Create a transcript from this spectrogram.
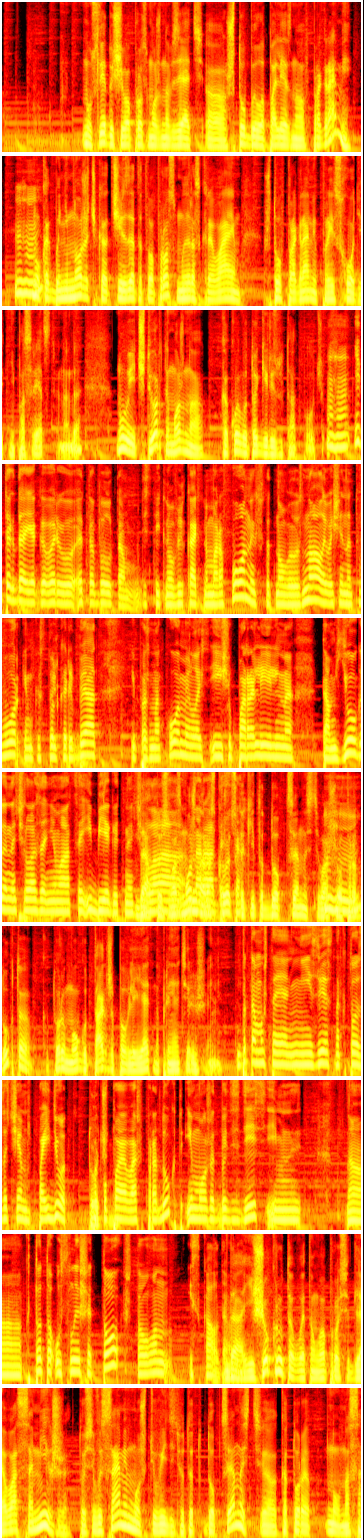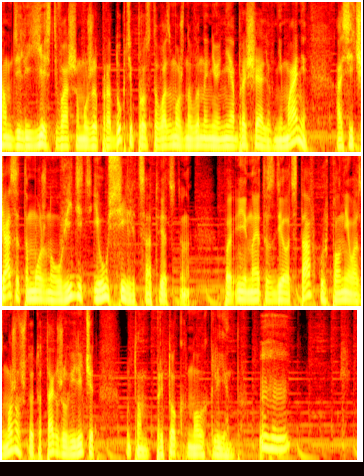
ну, следующий вопрос можно взять, а, что было полезного в программе. Угу. Ну, как бы немножечко через этот вопрос мы раскрываем, что в программе происходит непосредственно, да. Ну и четвертый можно, какой в итоге результат получился. Угу. И тогда я говорю, это был там действительно увлекательный марафон, и что-то новое узнал, и вообще нетворкинг, и столько ребят, и познакомилась, и еще параллельно там йогой начала заниматься, и бегать начала. Да, то есть, возможно, раскроются какие-то доп. ценности вашего угу. продукта, которые могут также повлиять на принятие решений. Потому что неизвестно, кто зачем пойдет, Точно. покупая ваш продукт, и может быть здесь именно а, кто-то услышит то, что он искал. Да, да, еще круто в этом вопросе для вас самих же. То есть вы сами можете увидеть вот эту доп. ценность, э, которая, ну, на самом деле есть в вашем уже продукте, просто, возможно, вы на нее не обращали внимания, а сейчас это можно увидеть и усилить, соответственно. И на это сделать ставку, и вполне возможно, что это также увеличит, ну, там, приток новых клиентов. Угу.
